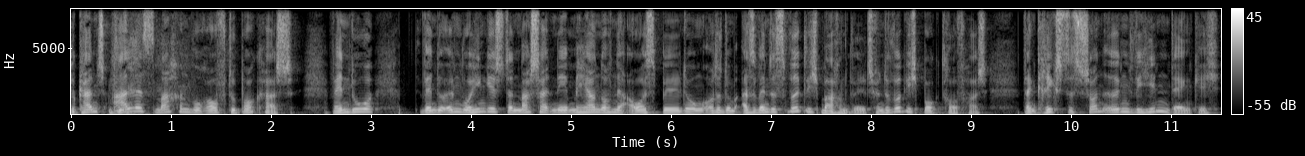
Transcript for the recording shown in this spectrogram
Du kannst alles machen, worauf du Bock hast. Wenn du, wenn du irgendwo hingehst, dann machst du halt nebenher noch eine Ausbildung oder du, also wenn du es wirklich machen willst, wenn du wirklich Bock drauf hast, dann kriegst du es schon irgendwie hin, denke ich.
